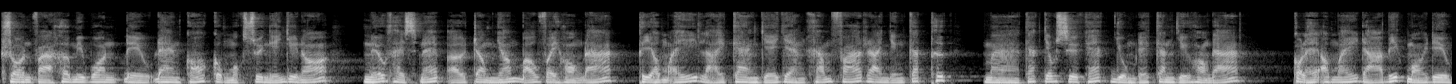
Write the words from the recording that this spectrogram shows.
Ron và Hermione đều đang có cùng một suy nghĩ như nó. Nếu thầy Snape ở trong nhóm bảo vệ hòn đá thì ông ấy lại càng dễ dàng khám phá ra những cách thức mà các giáo sư khác dùng để canh giữ hòn đá. Có lẽ ông ấy đã biết mọi điều,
